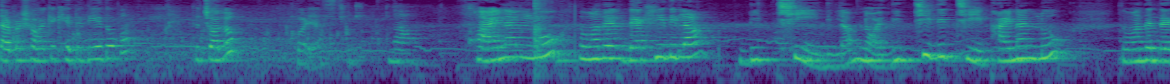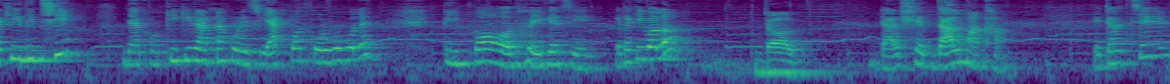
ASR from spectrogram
তারপর সবাইকে খেতে দিয়ে দেবো। তো চলো করে আসছি। না ফাইনাল লুক তোমাদের দেখিয়ে দিলাম, দিচ্ছি, দিলাম নয়, দিচ্ছি দিচ্ছি ফাইনাল লুক তোমাদের দেখিয়ে দিচ্ছি। দেখো কি কি রান্না করেছি? এক পদ করব বলে? তিন পদ হয়ে গেছে। এটা কি বলো? ডাল। ডাল সে ডাল মাখা। এটা হচ্ছে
